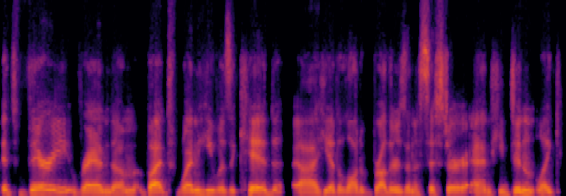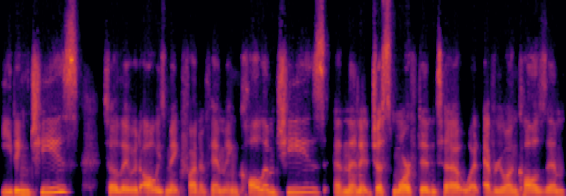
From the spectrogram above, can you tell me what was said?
It's very random, but when he was a kid, uh, he had a lot of brothers and a sister, and he didn't like eating cheese. So they would always make fun of him and call him cheese. And then it just morphed into what everyone calls him.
